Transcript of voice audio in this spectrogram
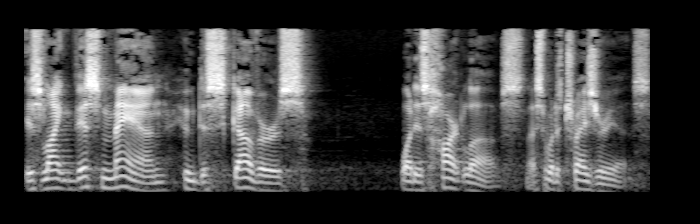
is like this man who discovers what his heart loves. That's what a treasure is.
